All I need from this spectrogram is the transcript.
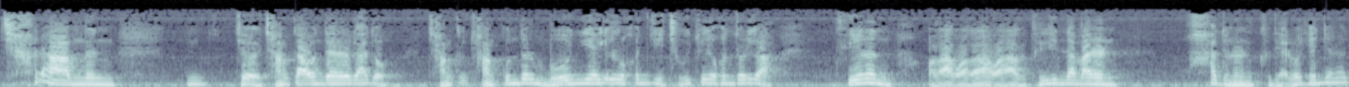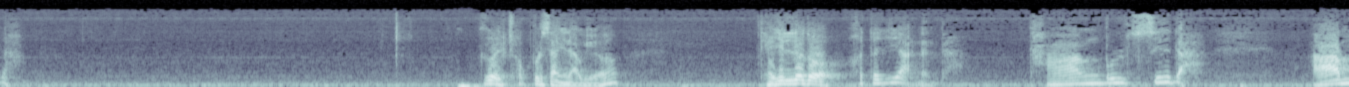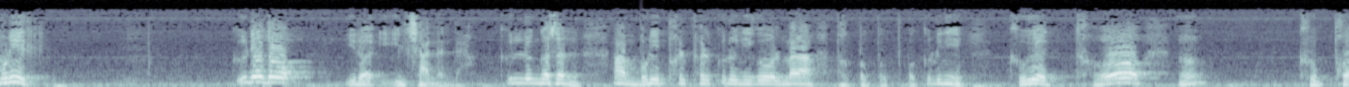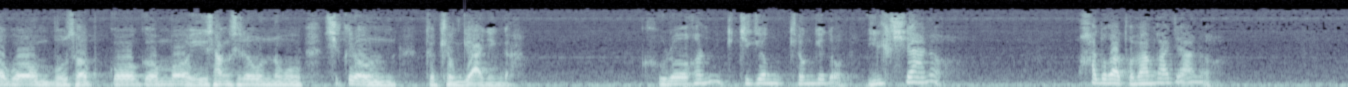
천하 없는 저 장 가운데를 가도 장, 장꾼들 뭔 얘기를 헌지 저기저기 헌 소리가 귀에는 와가와가와 들린다마는 화두는 그대로 현존하다. 그걸 촉불산이라고요. 대질러도 흩어지지 않는다. 당불쓰이다. 아무리 끓여도 일어, 잃지 않는다. 끓는 것은, 아, 물이 펄펄 끓으니 그 얼마나 벅벅벅벅 끓으니 그 위에 더, 어? 급하고 무섭고 그 뭐 이상스러운 너무 시끄러운 그 경계 아닌가. 그러한 지경 경계도 잃지 않아. 화두가 도망가지 않아.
